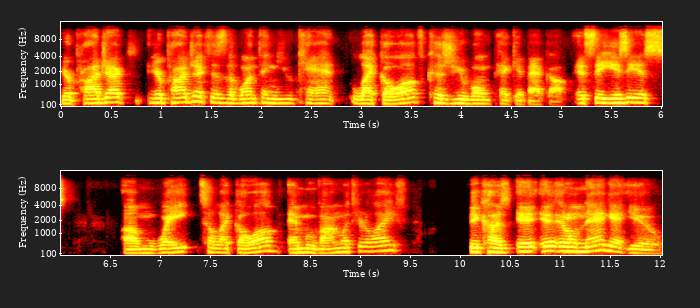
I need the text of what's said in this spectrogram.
your project, your project is the one thing you can't let go of because you won't pick it back up. It's the easiest um, weight to let go of and move on with your life because it, it, it'll nag at you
